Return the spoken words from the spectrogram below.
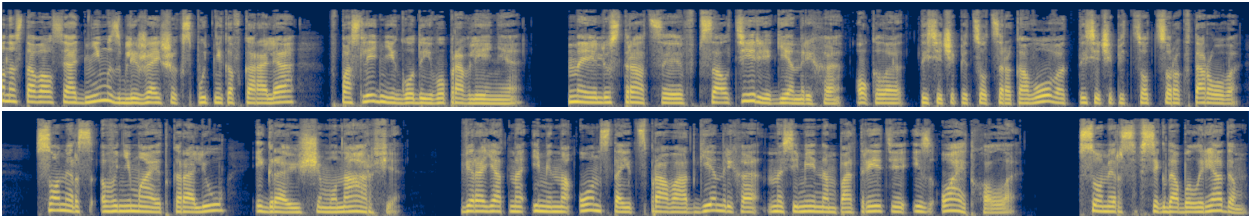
он оставался одним из ближайших спутников короля в последние годы его правления. На иллюстрации в псалтире Генриха около 1540-1542 Сомерс внимает королю, играющему на арфе. Вероятно, именно он стоит справа от Генриха на семейном портрете из Уайтхолла. Сомерс всегда был рядом,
